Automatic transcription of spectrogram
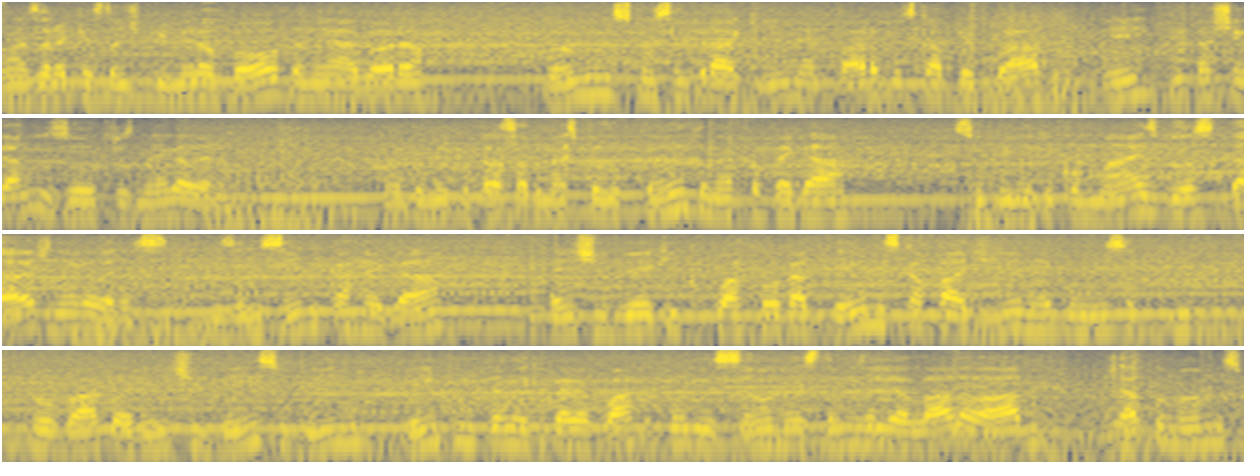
mas era questão de primeira volta, né? Agora vamos nos concentrar aqui, né? Para buscar P4 e tentar chegar nos outros, né galera? Então meio que o traçado mais pelo canto, né? Para pegar, subindo aqui com mais velocidade, né galera? Visando sempre carregar a gente vê aqui que o quarto colocado deu uma escapadinha, né? Com isso aqui no vácuo a gente vem subindo, vem tentando aqui pegar a quarta posição, né? Estamos ali lado a lado, já tomamos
